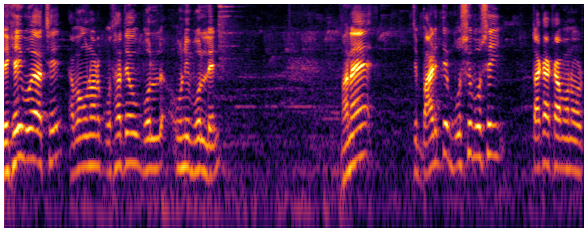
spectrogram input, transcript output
দেখেই বই আছে এবং ওনার কথাতেও বল, উনি বললেন। মানে যে বাড়িতে বসে বসেই টাকা কামানোর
